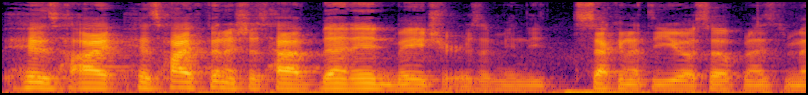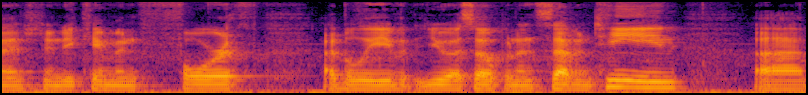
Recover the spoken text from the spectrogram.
his high his high finishes have been in majors. I mean, the second at the U.S. Open, as you mentioned, he came in fourth, I believe, at the U.S. Open in 17. Uh,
